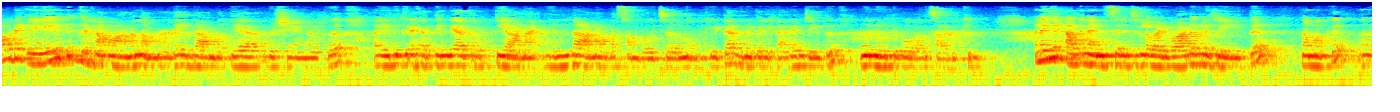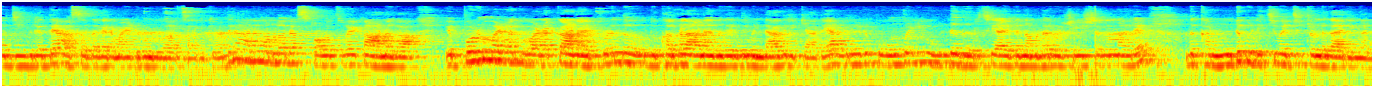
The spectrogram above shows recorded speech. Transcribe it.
അവിടെ ഏത് ഗ്രഹമാണ് നമ്മളുടെ ദാമ്പത്യ വിഷയങ്ങൾക്ക് ഏത് ഗ്രഹത്തിന്റെ അതൃപ്തിയാണ് എന്താണ് അവിടെ സംഭവിച്ചതെന്ന് നോക്കിയിട്ട് അതിന് പരിഹാരം ചെയ്ത് മുന്നോട്ട് പോകാൻ സാധിക്കും. അല്ലെങ്കിൽ അതിനനുസരിച്ചുള്ള വഴിപാടുകൾ ചെയ്ത് നമുക്ക് ജീവിതത്തെ ആസ്വാദകരമായിട്ട് കൊണ്ടുപോകാൻ സാധിക്കും. അതിനാണ് നമ്മളൊരു അസ്ട്രോളജറെ കാണുക. എപ്പോഴും വഴക്ക് വഴക്കാണ് എപ്പോഴും ദുഃഖങ്ങളാണ് എന്ന് കരുതി മിണ്ടാതിരിക്കാതെ അതിനൊരു പോംവഴി ഉണ്ട് തീർച്ചയായിട്ടും. നമ്മുടെ ഋഷീശ്വരന്മാര് അത് കണ്ടുപിടിച്ചു വെച്ചിട്ടുണ്ട് കാര്യങ്ങൾ.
